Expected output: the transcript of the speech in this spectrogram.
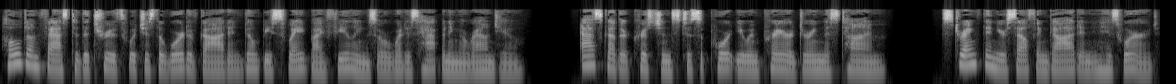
Hold on fast to the truth, which is the Word of God, and don't be swayed by feelings or what is happening around you. Ask other Christians to support you in prayer during this time. Strengthen yourself in God and in His Word.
